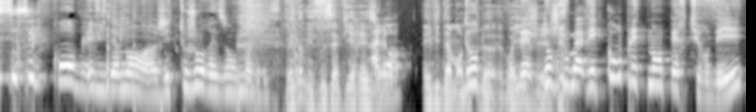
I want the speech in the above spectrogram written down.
c'est le comble évidemment. Hein. J'ai toujours raison, Fabrice. Mais non, mais vous aviez raison. Alors, évidemment. Donc, voyez, donc vous m'avez complètement perturbé.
